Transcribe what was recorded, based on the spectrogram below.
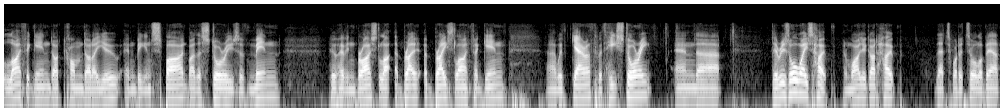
lifeagain.com.au and be inspired by the stories of men who have embraced, li- abra- embraced life again uh, with Gareth, with his story. And uh, there is always hope. And while you've got hope, that's what it's all about.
